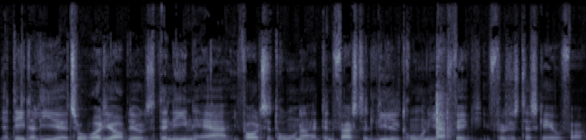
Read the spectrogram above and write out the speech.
Jeg deler lige øh, to hurtige oplevelser. Den ene er i forhold til droner, at den første lille drone, jeg fik i fødselsdagsgave for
